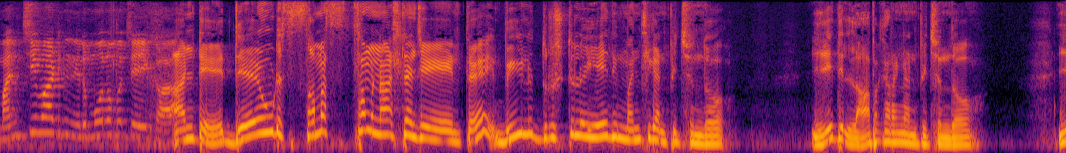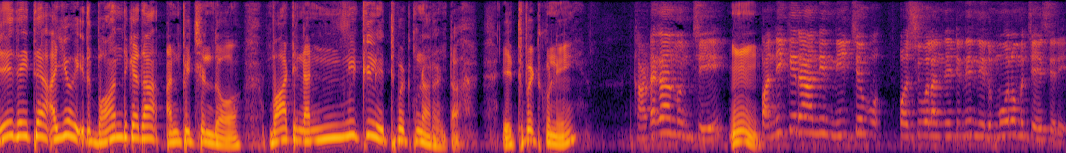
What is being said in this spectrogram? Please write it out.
మంచి వాటిని నిర్మూలము చేయక అంటే దేవుడు సమస్తం నాశనం చేయంటే వీళ్ళ దృష్టిలో ఏది మంచిగా అనిపించిందో ఏది లాభకరంగా అనిపించిందో ఏదైతే అయ్యో ఇది బాగుంది కదా అనిపించిందో వాటిని అన్నిటిని ఎత్తిపెట్టుకున్నారంట ఎత్తిపెట్టుకుని కడగా నుంచి. పనికిరాని నీచ పశువులన్నిటిని నిర్మూలన చేసిరి.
